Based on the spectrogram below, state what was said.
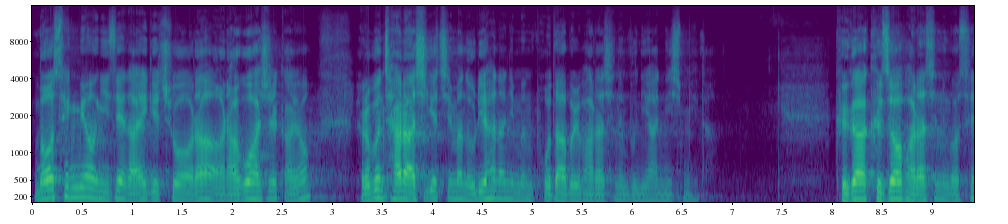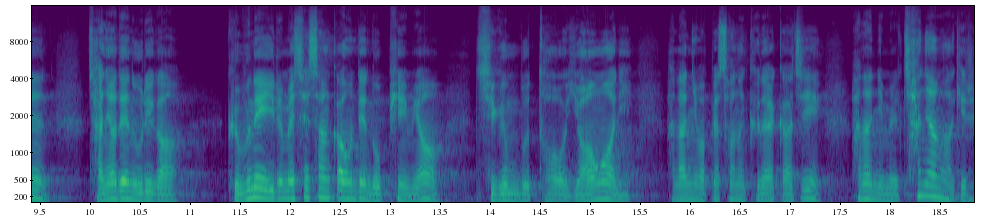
너 생명 이제 나에게 주어라 라고 하실까요? 여러분 잘 아시겠지만 우리 하나님은 보답을 바라시는 분이 아니십니다. 그가 그저 바라시는 것은 자녀된 우리가 그분의 이름을 세상 가운데 높이며 지금부터 영원히 하나님 앞에 서는 그날까지 하나님을 찬양하기를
